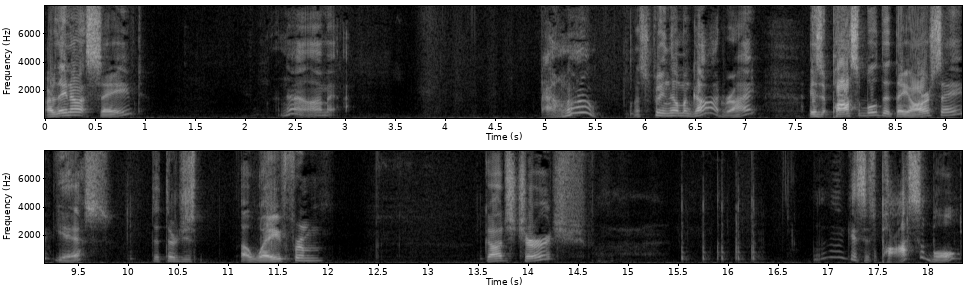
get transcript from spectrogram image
Are they not saved? No, I mean, I don't know. That's between them and God, right? Is it possible that they are saved? Yes. That they're just away from God's church? I guess it's possible.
